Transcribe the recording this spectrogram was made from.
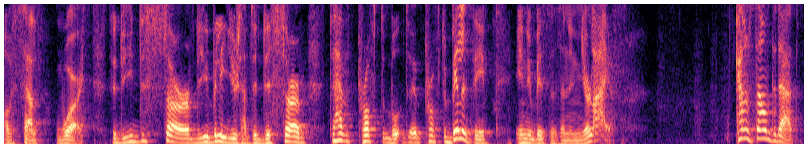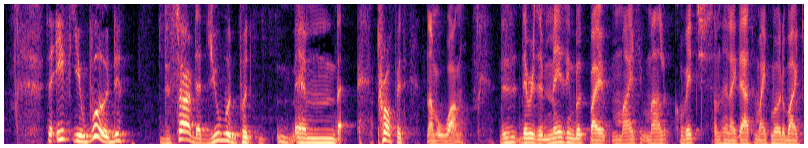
of self-worth. So do you deserve, do you believe yourself to deserve to have profitable uh, profitability in your business and in your life? Comes down to that. So if you would deserve that, you would put um, profit number one. This, there is an amazing book by Mike Malkovich, something like that, Mike Motorbike,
